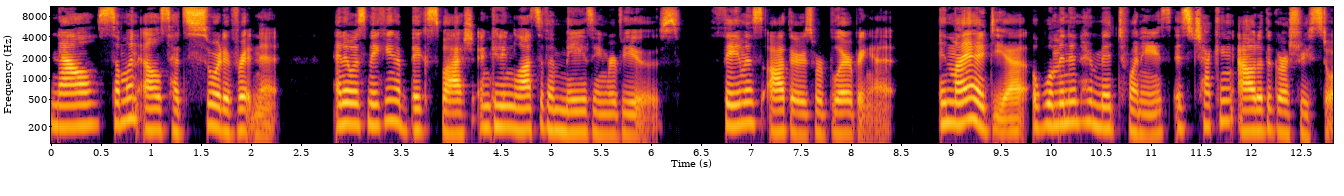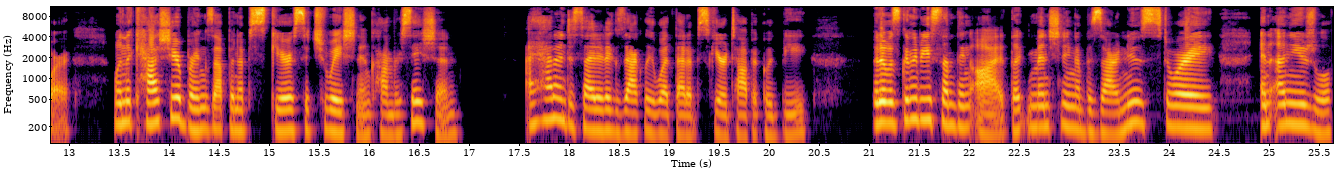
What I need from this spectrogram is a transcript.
Now, someone else had sort of written it, and it was making a big splash and getting lots of amazing reviews. Famous authors were blurbing it. In my idea, a woman in her mid 20s is checking out of the grocery store when the cashier brings up an obscure situation in conversation. I hadn't decided exactly what that obscure topic would be, but it was going to be something odd, like mentioning a bizarre news story, an unusual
